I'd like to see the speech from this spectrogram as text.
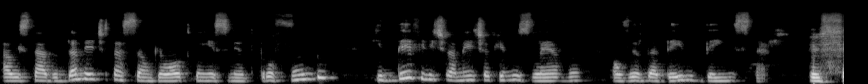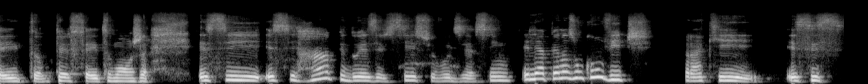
ao estado da meditação, que é o autoconhecimento profundo, que definitivamente é o que nos leva ao verdadeiro bem-estar. Perfeito, perfeito, Monja. Esse, esse rápido exercício, vou dizer assim, ele é apenas um convite para que esses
